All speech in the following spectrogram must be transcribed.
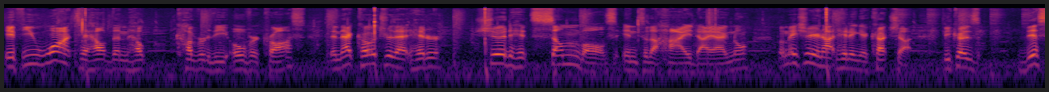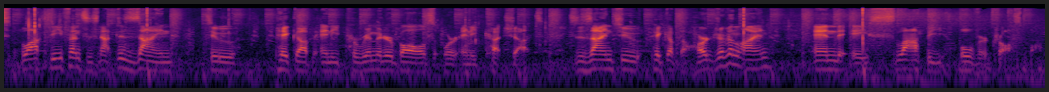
If you want to help them help cover the overcross, then that coach or that hitter should hit some balls into the high diagonal, but make sure you're not hitting a cut shot because this block defense is not designed to pick up any perimeter balls or any cut shots. It's designed to pick up the hard driven line and a sloppy overcross ball.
